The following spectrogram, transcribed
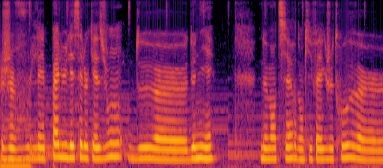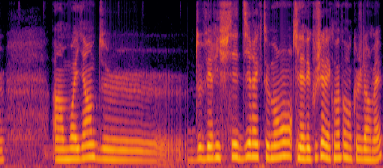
Je voulais pas lui laisser l'occasion de, nier, de mentir. Donc il fallait que je trouve un moyen de vérifier directement qu'il avait couché avec moi pendant que je dormais.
